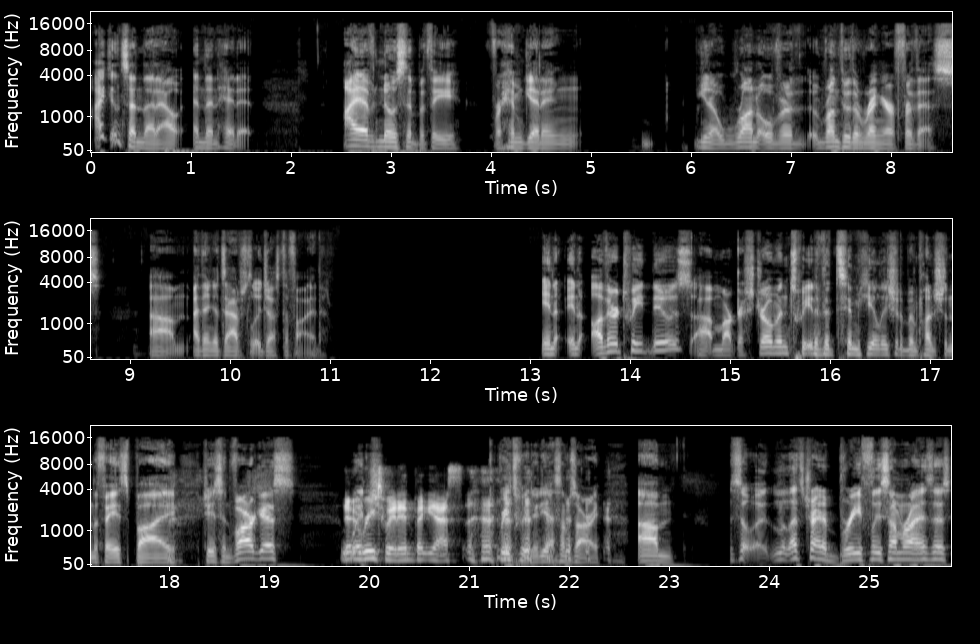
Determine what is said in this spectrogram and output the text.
I can send that out, and then hit it. I have no sympathy for him getting you know run over run through the ringer for this. Um, I think it's absolutely justified. In in other tweet news, uh, Marcus Stroman tweeted that Tim Healey should have been punched in the face by Jason Vargas. Which, retweeted, but yes. retweeted, yes. I'm sorry. Um, so uh, let's try to briefly summarize this.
